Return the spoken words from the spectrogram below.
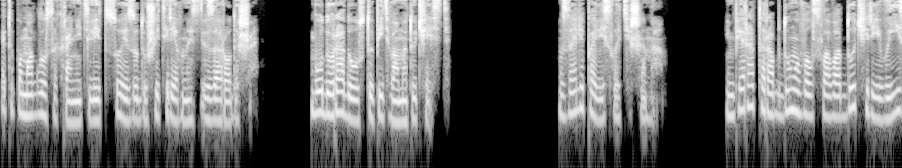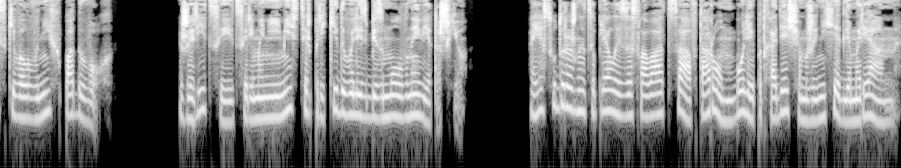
Это помогло сохранить лицо и задушить ревность в зародыше. Буду рада уступить вам эту честь. В зале повисла тишина. Император обдумывал слова дочери и выискивал в них подвох. Жрицы и церемониймейстер прикидывались безмолвной ветошью. А я судорожно цеплялась за слова отца о втором, более подходящем женихе для Марианны.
